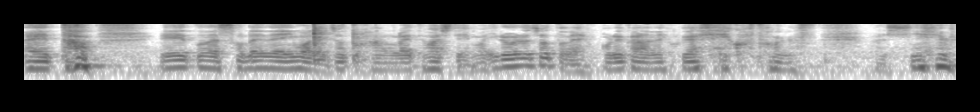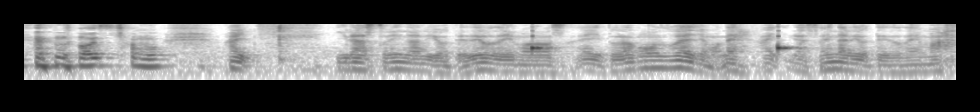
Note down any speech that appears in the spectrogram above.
えっと、えっ、とね、それね、今ね、ちょっと考えてまして、まあ、いろいろちょっとね、これからね、増やしていこうと思います。新聞のおっちゃんも、はい、イラストになる予定でございます。はい、ドラゴンズ親父もね、はい、イラストになる予定でございます。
